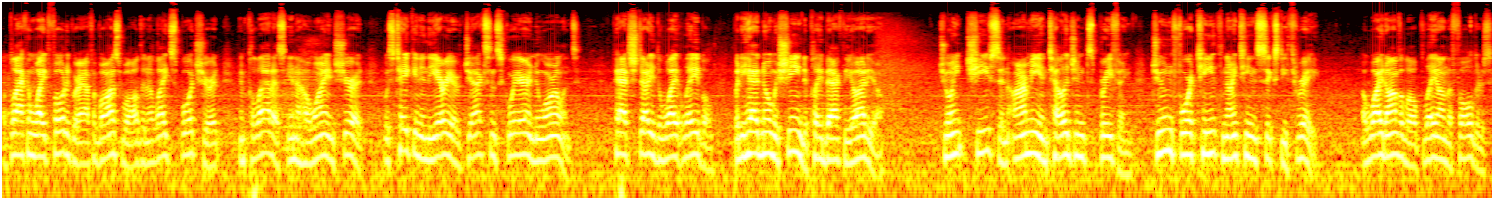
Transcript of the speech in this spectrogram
A black and white photograph of Oswald in a light sports shirt and Pilatus in a Hawaiian shirt was taken in the area of Jackson Square in New Orleans. Patch studied the white label, but he had no machine to play back the audio. Joint Chiefs and Army Intelligence Briefing June 14, 1963. A white envelope lay on the folders.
